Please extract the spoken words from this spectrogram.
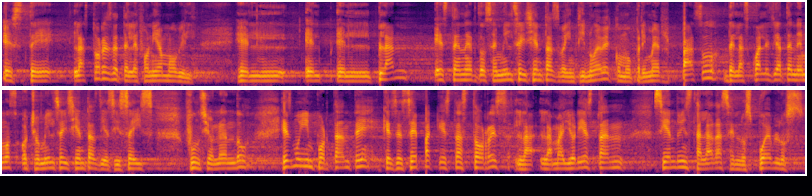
Este, las torres de telefonía móvil. el, el plan es tener 12.629 como primer paso de las cuales ya tenemos 8.616 funcionando. Es muy importante que se sepa que estas torres, la, la mayoría están siendo instaladas en los pueblos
